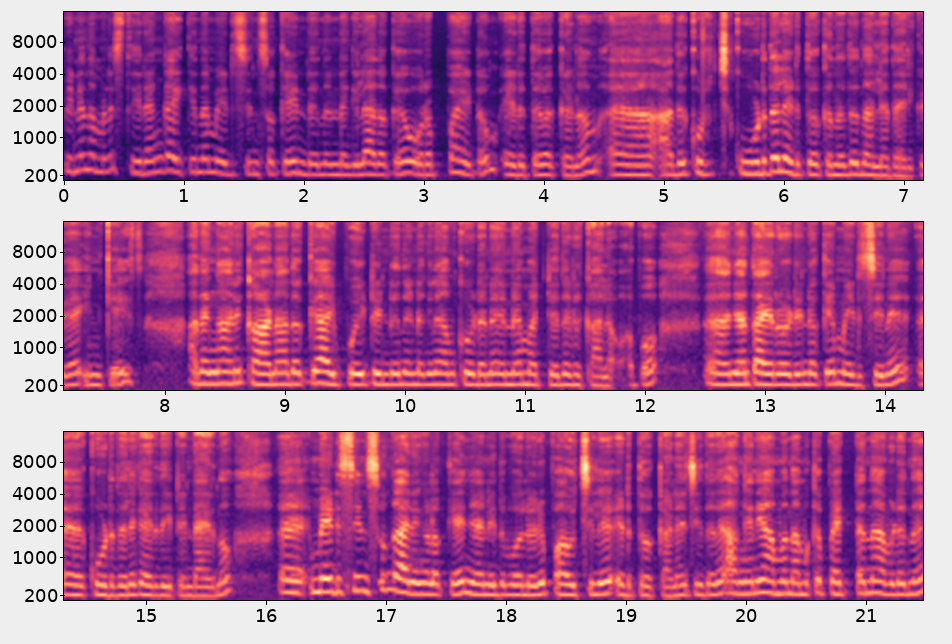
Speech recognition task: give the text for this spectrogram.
പിന്നെ നമ്മൾ സ്ഥിരം കഴിക്കുന്ന മെഡിസിൻസ് ഒക്കെ ഉണ്ടെന്നുണ്ടെങ്കിൽ അതൊക്കെ ഉറപ്പായിട്ടും എടുത്ത് വെക്കണം. അത് കുറച്ച് കൂടുതൽ എടുത്തു വെക്കുന്നത് നല്ലതായിരിക്കും. ഇൻ കേസ് അതെങ്ങാനും കാണാതൊക്കെ ആയിപ്പോയിട്ടുണ്ടെന്നുണ്ടെങ്കിൽ നമുക്ക് ഉടനെ തന്നെ മറ്റേത് എടുക്കാമല്ലോ അപ്പോൾ ഞാൻ തൈറോയിഡിന്റെ ഒക്കെ മെഡിസിന് കൂടുതൽ കരുതിയിട്ടുണ്ടായിരുന്നു. മെഡിസിൻസും കാര്യങ്ങളൊക്കെ ഞാൻ ഇതുപോലൊരു പൗച്ചിൽ എടുത്ത് വെക്കുകയാണ് ചെയ്തത്. അങ്ങനെയാകുമ്പോൾ നമുക്ക് പെട്ടെന്ന് അവിടെ നിന്ന്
